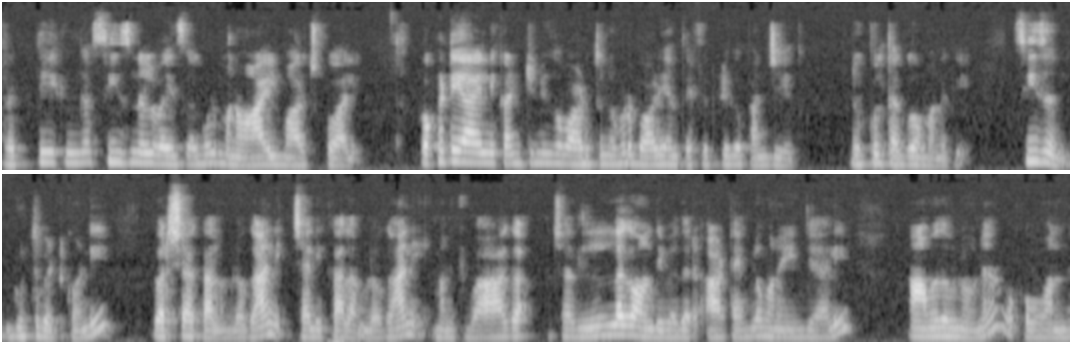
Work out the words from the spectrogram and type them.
ప్రత్యేకంగా సీజనల్ వైజ్గా కూడా మనం ఆయిల్ మార్చుకోవాలి. ఒకటే ఆయిల్ని కంటిన్యూగా వాడుతున్నా కూడా బాడీ అంత ఎఫెక్టివ్గా పనిచేయదు. నొప్పులు తగ్గవు మనకి. సీజన్ గుర్తుపెట్టుకోండి. వర్షాకాలంలో కానీ చలికాలంలో కానీ మనకి బాగా చల్లగా ఉంది వెదర్ ఆ టైంలో మనం ఏం చేయాలి? ఆముదం నూనె ఒక వంద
